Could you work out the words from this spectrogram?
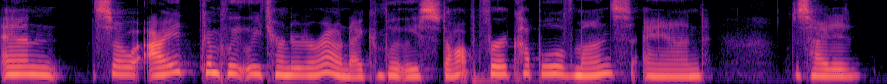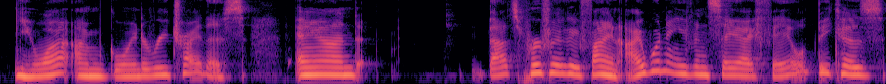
And so I completely turned it around. I completely stopped for a couple of months and decided, you know what, I'm going to retry this. And that's perfectly fine. I wouldn't even say I failed because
